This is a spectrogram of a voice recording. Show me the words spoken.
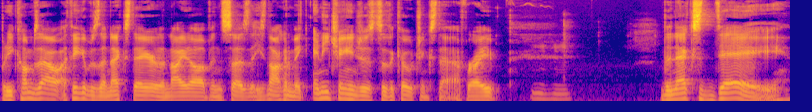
But he comes out, I think it was the next day or the night of, and says that he's not going to make any changes to the coaching staff. Right. Mm-hmm. The next day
